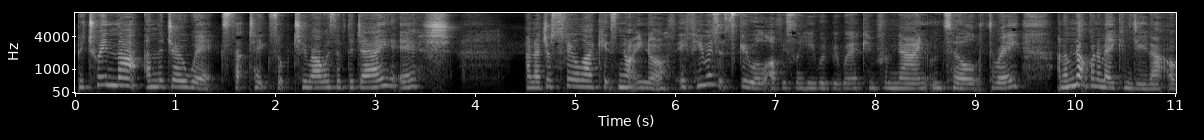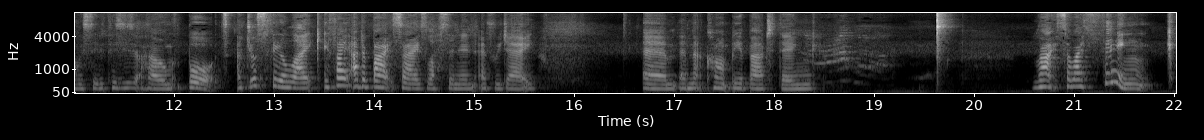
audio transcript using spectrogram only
between that and the Joe Wicks, that takes up two hours of the day-ish. And I just feel like it's not enough. If he was at school, obviously he would be working from nine until three. And I'm not going to make him do that, obviously, because he's at home. But I just feel like if I add a bite-sized lesson in every day, um, then that can't be a bad thing. Right, so I think...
